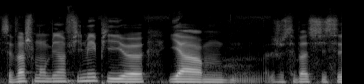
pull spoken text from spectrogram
c'est- vachement bien filmé. Puis euh, il y a. hum, Je sais pas si c'est.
